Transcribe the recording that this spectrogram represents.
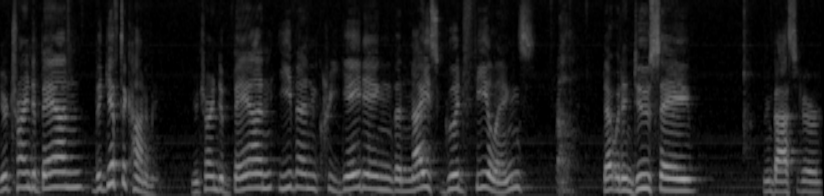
you're trying to ban the gift economy. You're trying to ban even creating the nice, good feelings that would induce a ambassador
